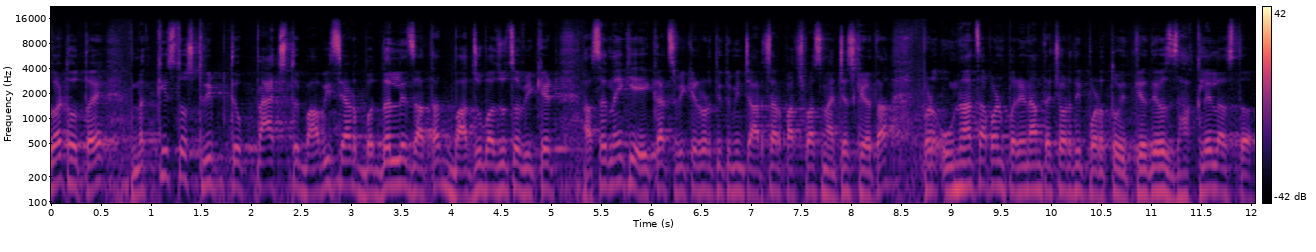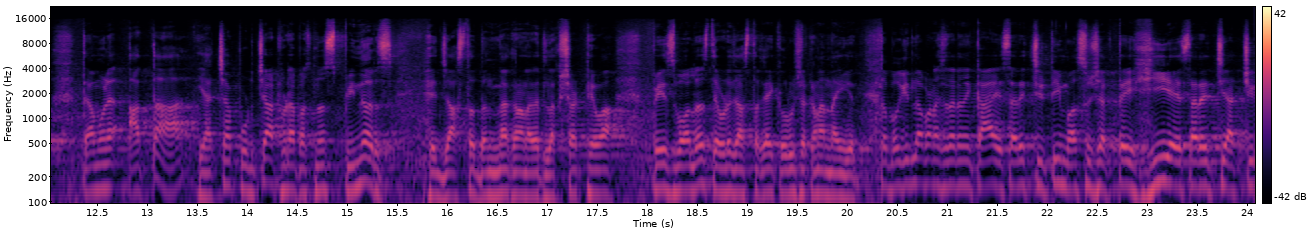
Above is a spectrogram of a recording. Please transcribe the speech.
कट होतं आहे नक्कीच तो स्ट्रीप तो पॅच तो बावीस यार्ड बदलले जातात. बाजूबाजूचं विकेट असं नाही की एकाच विकेटवर त्याच्यावरती तुम्ही चार चार पाच पाच मॅचेस खेळता पण उन्हाचा पण परिणाम त्याच्यावरती पडतो. इतके दिवस झाकलेलं असतं. त्यामुळे आता ह्याच्या पुढच्या आठवड्यापासून स्पिनर्स हे जास्त दंगा करणार आहेत. लक्षात ठेवा. पेस बॉलर्स तेवढं जास्त काही करू शकणार नाही आहेत तर बघितलं पण अशा तऱ्हेने काय एस आर एचची टीम असू शकते. ही एस आर एचची आजची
